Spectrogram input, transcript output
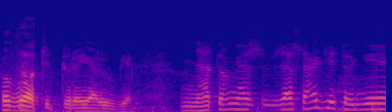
powroty, które ja lubię. Natomiast w zasadzie to nie,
